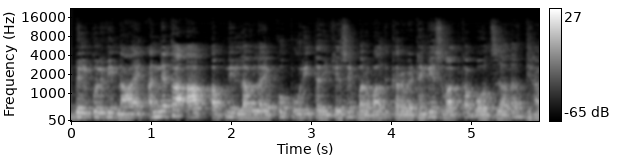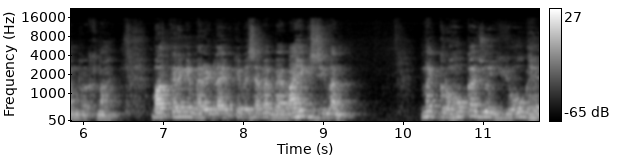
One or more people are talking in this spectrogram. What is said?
बिल्कुल भी ना आए। अन्यथा आप अपनी लव लाइफ को पूरी तरीके से बर्बाद कर बैठेंगे। इस बात का बहुत ज़्यादा ध्यान रखना है। बात करेंगे मैरिड लाइफ के विषय में। वैवाहिक जीवन में ग्रहों का जो योग है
